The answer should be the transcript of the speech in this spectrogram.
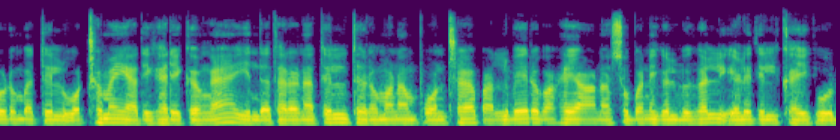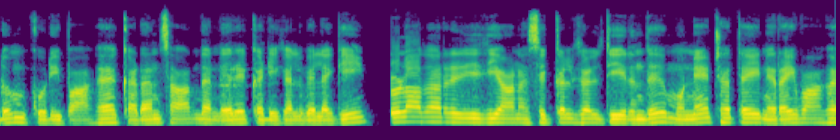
குடும்பத்தில் ஒற்றுமை அதிகரிக்குங்க. இந்த தருணத்தில் திருமணம் போன்ற பல்வேறு வகையான சுப நிகழ்வுகள் எளிதில் கைகூடும். குறிப்பாக கடன் சார்ந்த நெருக்கடிகள் விலகி பொருளாதார ரீதியான சிக்கல்கள் தீர்ந்து முன்னேற்றத்தை நிறைவாக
